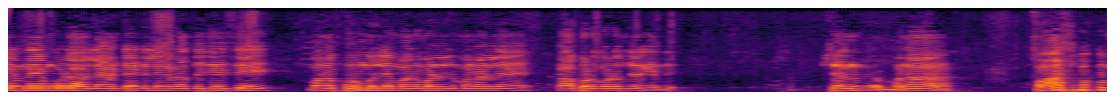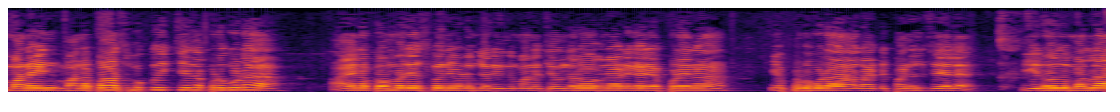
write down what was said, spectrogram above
నిర్ణయం కూడా ల్యాండ్ టైటిలింగ్ రద్దు చేసి మన భూముల్ని మనమల్ని మనల్ని కాపాడుకోవడం జరిగింది. చంద్ మన పాస్బుక్ మన మన పాస్బుక్ ఇచ్చేటప్పుడు కూడా ఆయన బొమ్మలు వేసుకొని ఇవ్వడం జరిగింది. మన చంద్రబాబు నాయుడు గారు ఎప్పుడైనా ఎప్పుడు కూడా అలాంటి పనులు చేయలే. ఈరోజు మళ్ళా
